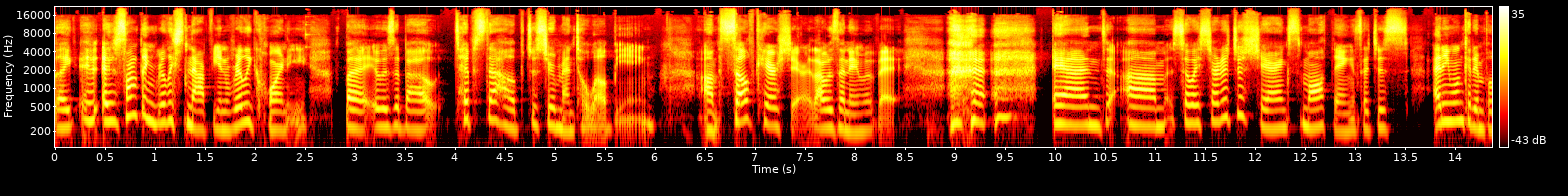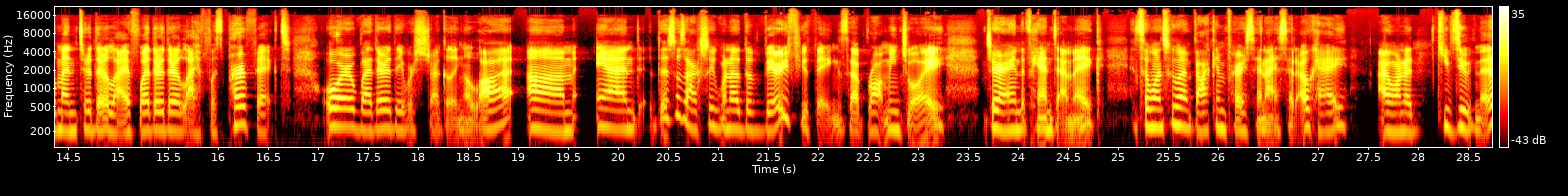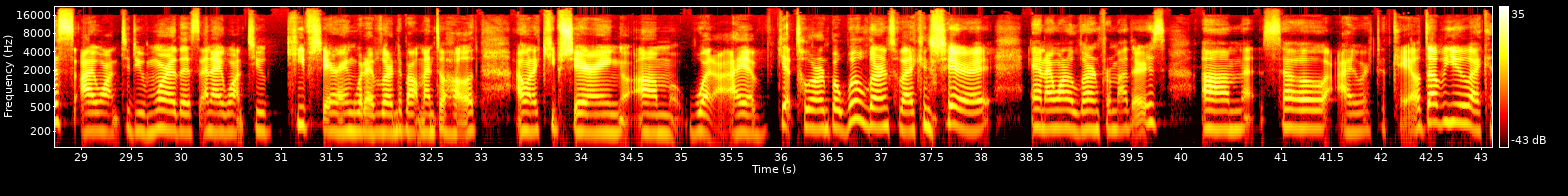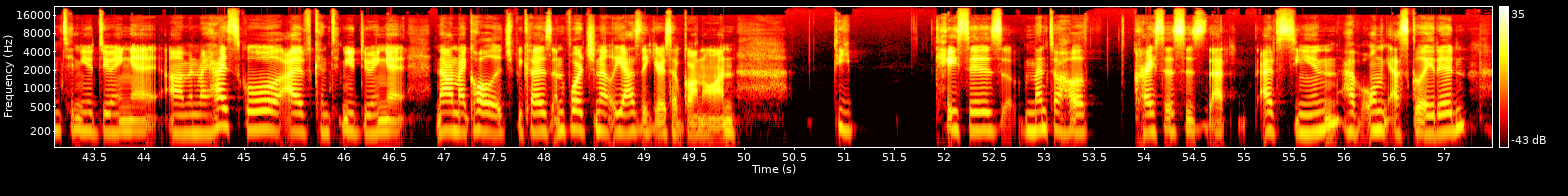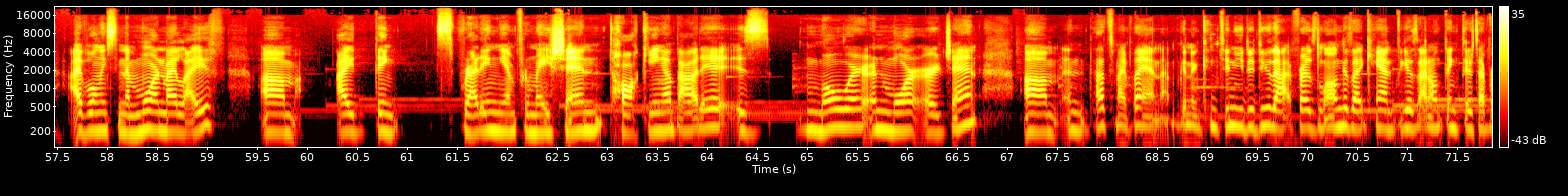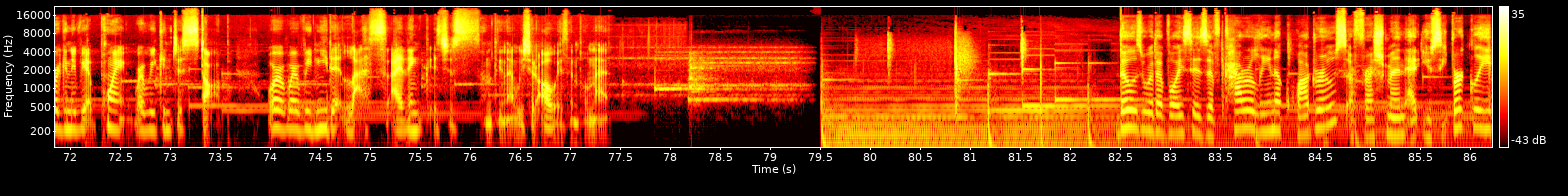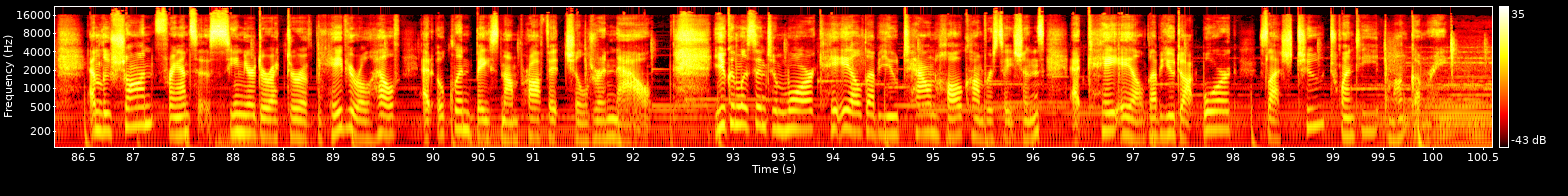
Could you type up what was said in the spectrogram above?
like it, it, was something really snappy and really corny, but it was about tips to help just your mental well-being. Um, Self-care share that was the name of it, and um, so I started just sharing small things that just anyone could implement into their life, whether their life was perfect or whether they were struggling a lot. Um, and this was actually one of the very few things that brought me joy during the pandemic. And so once we went back in person, I said, okay, I want to keep doing this. I want to do more of this, and I want to keep sharing what I've learned about mental health. I want to keep sharing um, what I have yet to learn, but will learn so that I can share it. And I want to learn from others. Um, so I worked with KALW. I continued doing it um, in my high school. I've continued doing it now in my college because, unfortunately, as the years have gone on, the cases, mental health crises that I've seen have only escalated. I've only seen them more in my life. Um, I think spreading the information, talking about it is more and more urgent. Um, and that's my plan. I'm going to continue to do that for as long as I can because I don't think there's ever going to be a point where we can just stop or where we need it less. I think it's just something that we should always implement. Those were the voices of Carolina Quadros, a freshman at UC Berkeley, and Lishaun Francis, Senior Director of Behavioral Health at Oakland based nonprofit Children Now. You can listen to more KALW Town Hall conversations at kalw.org slash 220 Montgomery.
